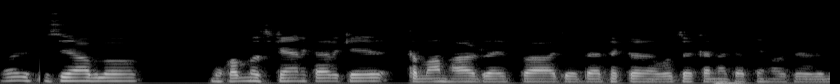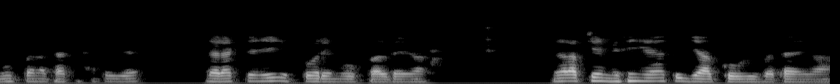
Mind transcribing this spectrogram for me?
اور اسے آپ لوگ مکمل اسکین کر کے تمام ہارڈ ڈرائیو کا جو بیڈ سیکٹر ہے وہ چیک کرنا چاہتے ہیں اور اسے ریموو کرنا چاہتے ہیں، تو یہ ڈائریکٹ ہی اس کو ریموو کر دے گا۔ اگر آپ کی مسنگ ہے تو یہ آپ کو بھی بتائے گا۔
